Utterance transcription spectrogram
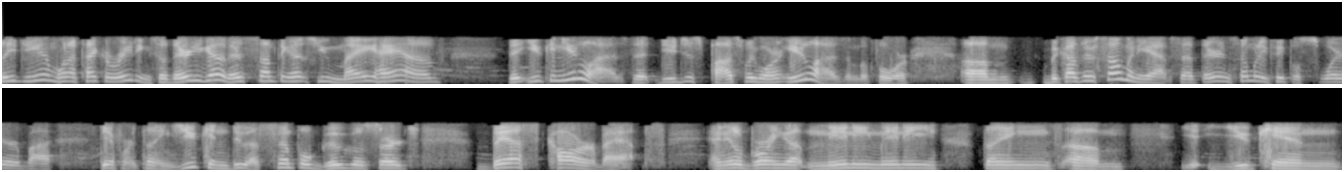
CGM when I take a reading. So there you go. There's something else you may have that you can utilize that you just possibly weren't utilizing before. Um, because there's so many apps out there and so many people swear by different things. You can do a simple Google search, best carb apps, and it'll bring up many, many things. Um, you, you can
